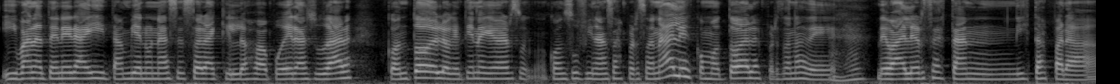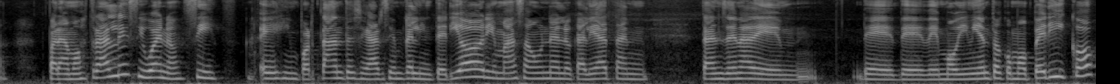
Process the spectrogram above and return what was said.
y van a tener ahí también una asesora que los va a poder ayudar con todo lo que tiene que ver su- con sus finanzas personales, como todas las personas de, de Valerza están listas para, para mostrarles. Y bueno, sí, es importante llegar siempre al interior y más a una localidad tan, tan llena de- de movimiento como Perico.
